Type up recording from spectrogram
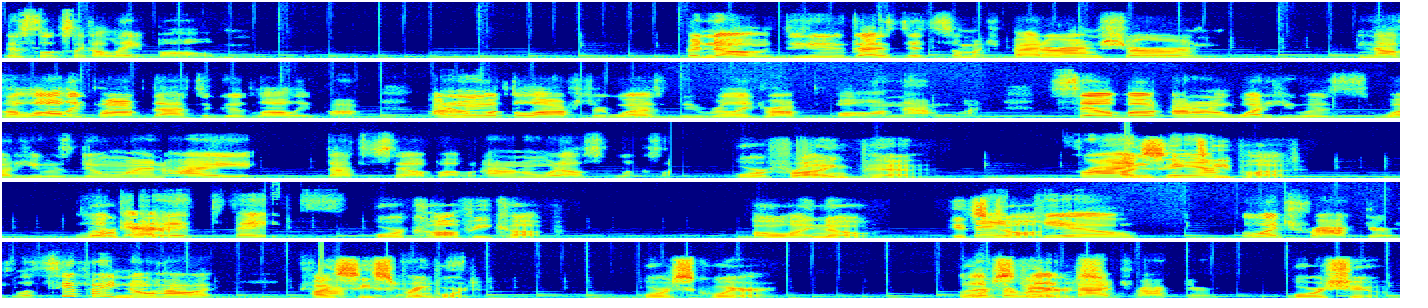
This looks like a light bulb. But no, you guys did so much better, I'm sure. Now the lollipop, that's a good lollipop. I don't know what the lobster was. We really dropped the ball on that one. Sailboat, I don't know what he was what he was doing. I that's a sailboat. I don't know what else it looks like. Or a frying pan. Frying I see pan. teapot. Look or at its face. Or coffee cup. Oh, I know. It's Thank dog. you. Ooh, a tractor. Let's see if I know how a I see springboard. Or square. does. Ooh, or that's a really bad tractor. Or shoe.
